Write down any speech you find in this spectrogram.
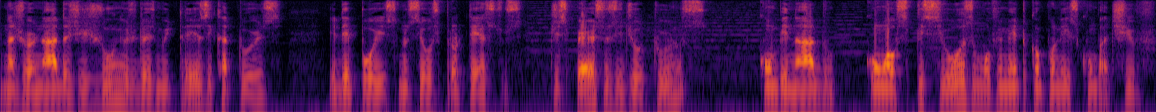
nas jornadas de junho de 2013 e 14, e depois nos seus protestos dispersos e dioturnos, combinado com o auspicioso movimento camponês combativo,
